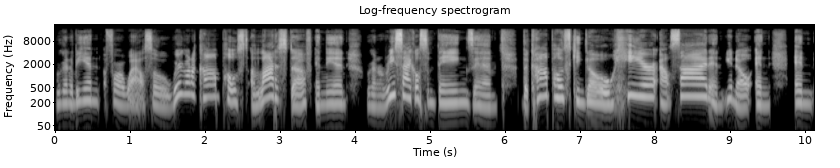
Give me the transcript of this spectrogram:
we're going to be in for a while. So we're going to compost a lot of stuff and then we're going to recycle some things and the compost can go here outside and, you know, and, and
